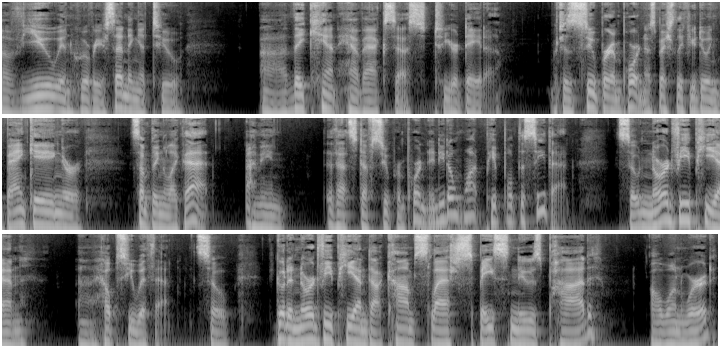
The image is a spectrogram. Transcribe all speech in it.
of you and whoever you're sending it to, uh, they can't have access to your data, which is super important, especially if you're doing banking or something like that. I mean, that stuff's super important, and you don't want people to see that. So NordVPN uh, helps you with that. So if you go to nordvpn.com slash space news pod, all one word,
